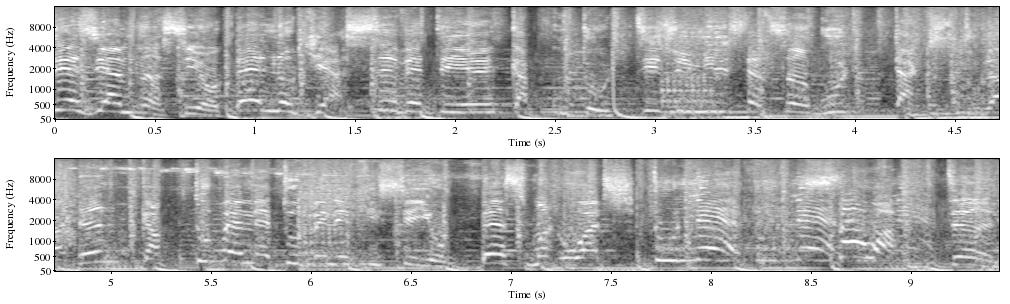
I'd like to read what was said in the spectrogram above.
Dezyam nan se yon bel Nokia C21 Kap koutou 18.700 gout Tax tout la den Kap tou pemet ou benefise yon best smartwatch Tout net, sa wap den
